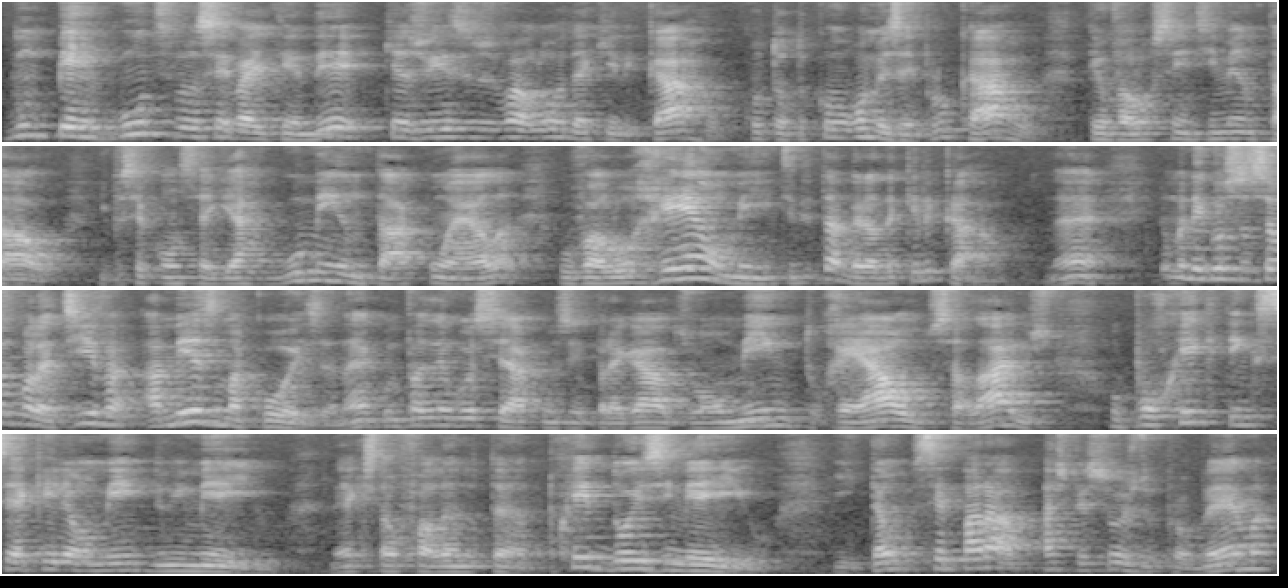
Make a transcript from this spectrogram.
não pergunte se você vai entender que às vezes o valor daquele carro, como exemplo, o carro tem um valor sentimental e você consegue argumentar com ela o valor realmente de tabela daquele carro. Né? Uma negociação coletiva, a mesma coisa. Né? Quando faz negociar com os empregados o aumento real dos salários, o porquê que tem que ser aquele aumento de um e-mail né, que estão falando tanto? Por que dois e meio? Então, separar as pessoas do problema,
